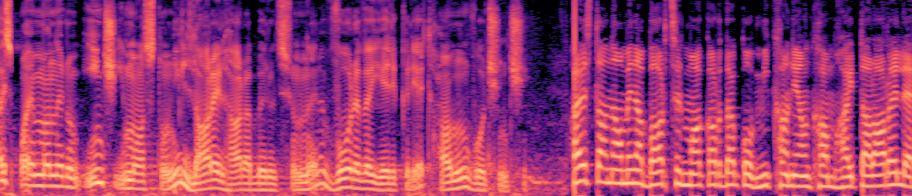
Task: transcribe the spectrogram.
Այս պայմաններում ինչ իմաստ ունի լարել հարաբերությունները որևէ երկրի հետ հանուն ոչինչի։ Հայաստանը ամենաբարձր մակարդակով մի քանի անգամ հայտարարել է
